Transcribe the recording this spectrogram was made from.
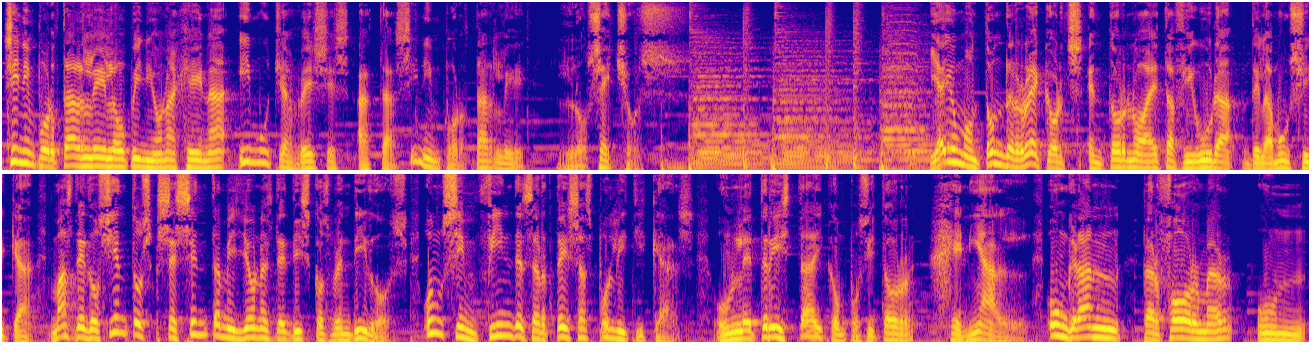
sin importarle la opinión ajena y muchas veces hasta sin importarle los hechos. Y hay un montón de récords en torno a esta figura de la música. Más de 260 millones de discos vendidos, un sinfín de certezas políticas, un letrista y compositor genial, un gran performer, un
